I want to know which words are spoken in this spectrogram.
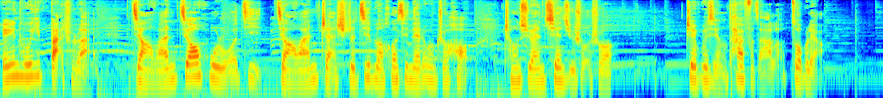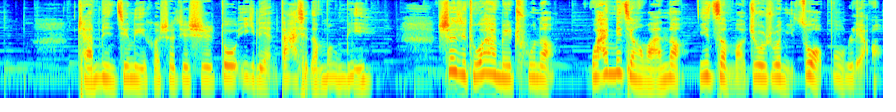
原型图一摆出来，讲完交互逻辑，讲完展示的基本核心内容之后，程序员先举手说。这不行，太复杂了，做不了。产品经理和设计师都一脸大写的懵逼，设计图还没出呢，我还没讲完呢，你怎么就说你做不了？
